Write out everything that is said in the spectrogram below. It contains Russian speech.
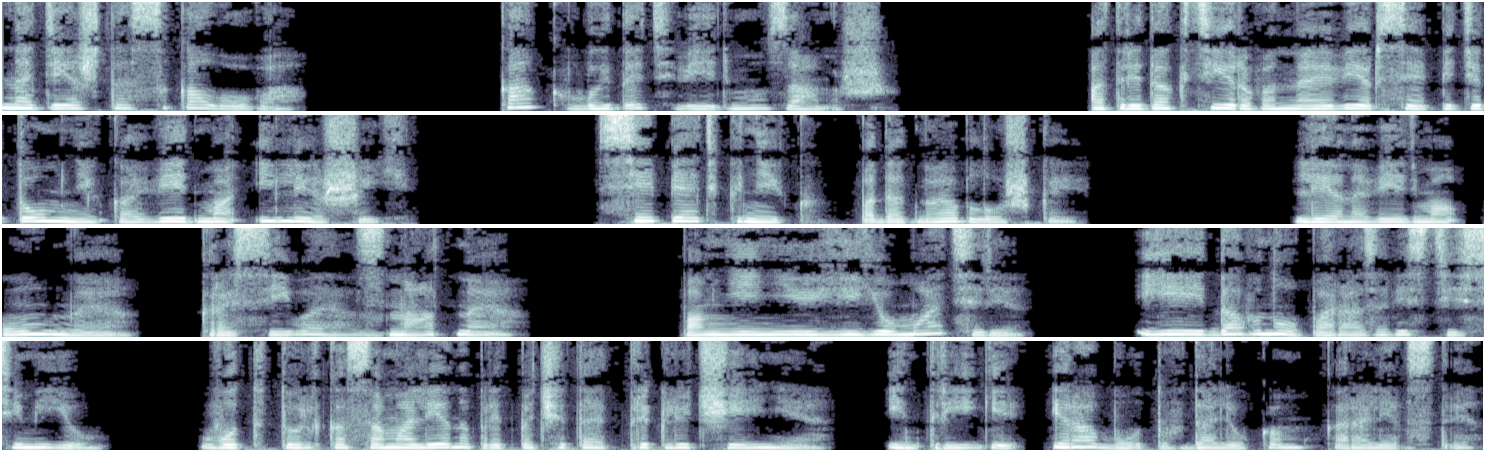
Надежда Соколова. Как выдать ведьму замуж? Отредактированная версия пятитомника «Ведьма и леший». Все пять книг под одной обложкой. Лена ведьма умная, красивая, знатная. По мнению ее матери, ей давно пора завести семью. Вот только сама Лена предпочитает приключения, интриги и работу в далеком королевстве.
